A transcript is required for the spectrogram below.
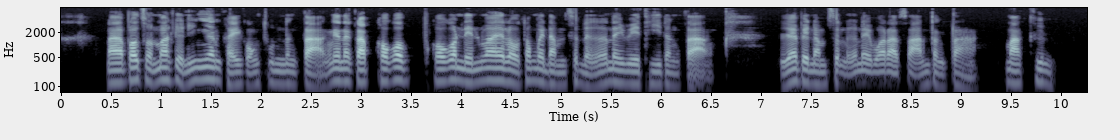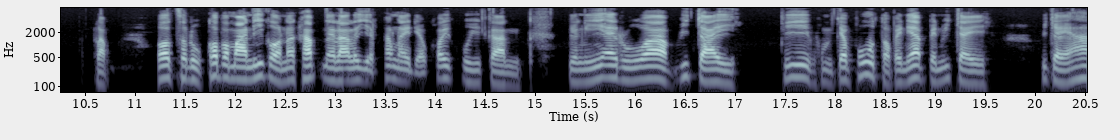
ๆนะเพราะส่วนมากเดี๋ยวนี้เงื่อนไขของทุนต่าง ๆ เนี่ยนะครับเขาก็เขาก็เน้นว่าเราต้องไปนำเสนอในเวทีต่างๆ หรือไปนำเสนอในวารสารต่างๆ มากขึ้น ก็สรุปก็ประมาณนี้ก่อนนะครับ ในรายละเอียดข้างในเดี๋ยวค่อยคุยกัน อย่างนี้ให้รู้ว่าวิจัยที่ผมจะพูดต่อไปเนี้ยเป็นวิจัยวิจัยห้า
